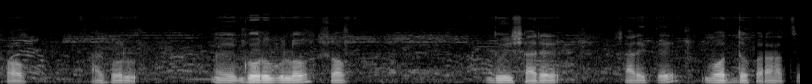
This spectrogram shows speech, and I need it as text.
সব ছাগল গরুগুলো সব দুই সারে, সারিতে বদ্ধ করা আছে।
